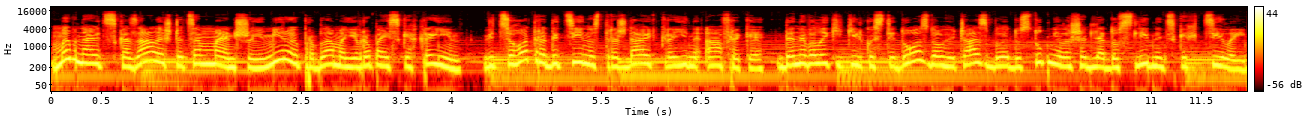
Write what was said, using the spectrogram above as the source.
Ми б навіть сказали, що це меншою мірою проблема європейських країн. Від цього традиційно страждають країни Африки, де невеликі кількості доз довгий час були доступні лише для дослідницьких цілей.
